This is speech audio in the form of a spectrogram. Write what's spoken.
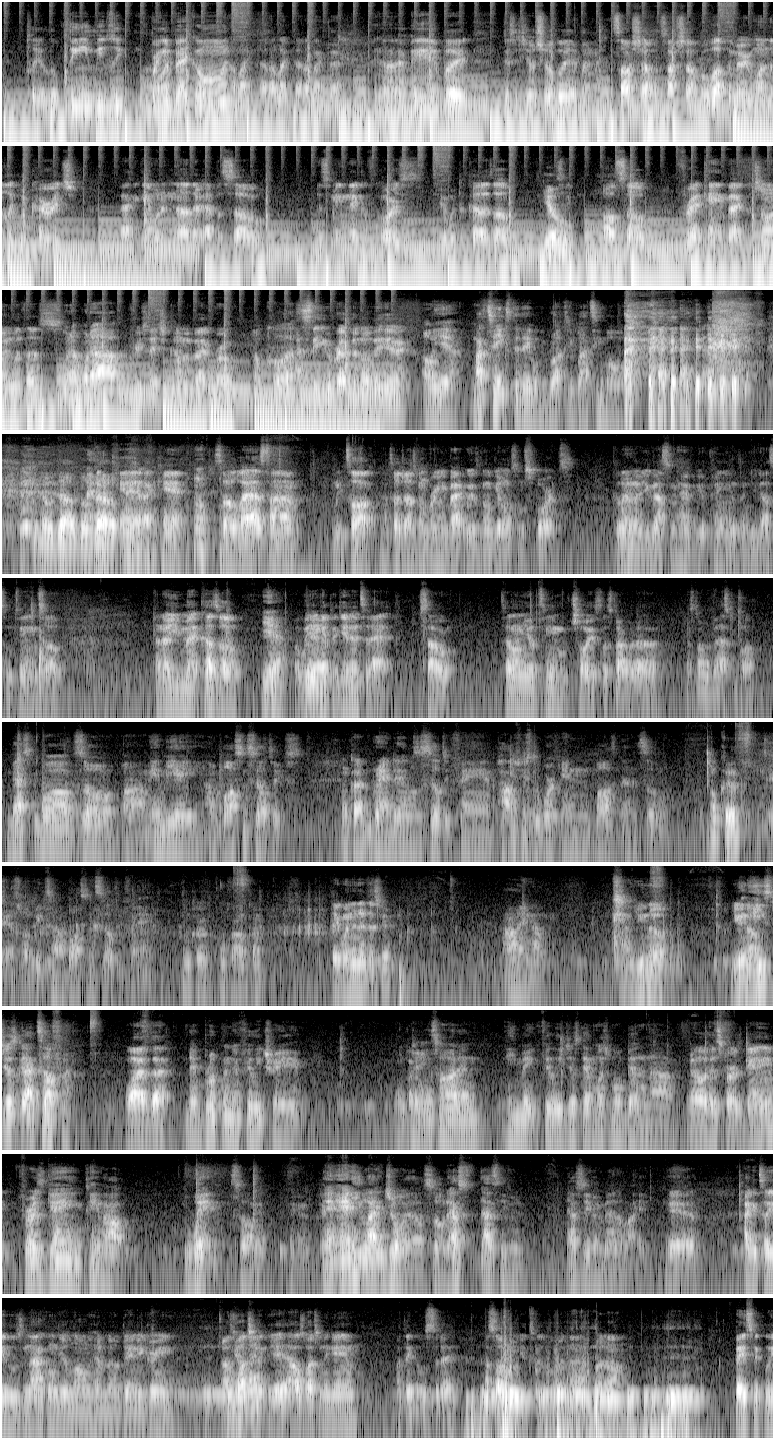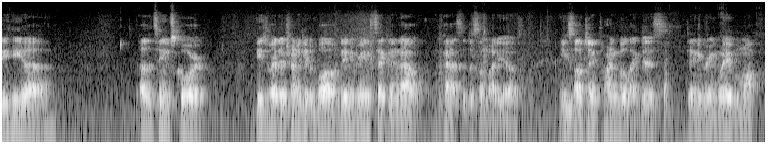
Play a little theme music, bring it back on. I like that. I like that. I like that. You know what I mean? But this is your show. Go ahead, man. It's our show. It's our show. But welcome everyone to Liquid Courage. Back again with another episode. It's me, Nick, of course, here with the Cuzzo. Yo. Also, Fred came back to join with us. What up, what up? Appreciate you coming back, bro. Of course. I see you repping over here. Oh, yeah. My takes today will be brought to you by T-Mobile. No doubt, no doubt. I can't, I can't. So last time we talked, I told you I was gonna bring you back. We was gonna get on some sports because I know you got some heavy opinions and you got some teams. So I know you met Cuzzo, yeah. but we Yeah. didn't get to get into that. So tell them your team of choice. Let's start with uh, let's start with basketball. Basketball, so um, NBA, I'm Boston Celtics. Okay. Granddad was a Celtic fan. Pops used to work in Boston, so Okay. yeah, so I'm a big time Boston Celtics fan. Okay. Okay. Okay. They winning it this year? I don't know. Uh, you know. You the know. East just got tougher. Why is that? That Brooklyn and Philly trade. Okay. James Harden, he make Philly just that much more better now. Oh, his first game. First game came out wetting, so Yeah. and, and he liked Joel, so that's that's even that's even better. Like Yeah. I can tell you who's not gonna get along with him though, Danny Green. I was You watching it yeah, I was watching the game. I think it was today. I saw it on YouTube or whatnot. But um basically he uh the other team scored. He's right there trying to get the ball. Danny Green's taking it out, pass it to somebody else. He saw James Harden go like this. Danny Green wave him off.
